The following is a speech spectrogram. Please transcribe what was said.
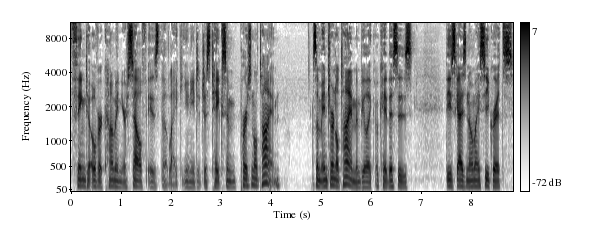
thing to overcome in yourself is the like you need to just take some personal time some internal time and be like okay this is these guys know my secrets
